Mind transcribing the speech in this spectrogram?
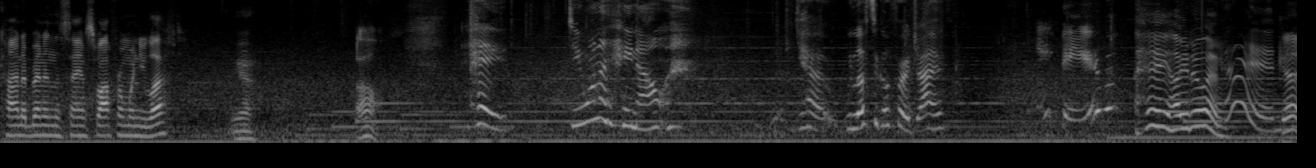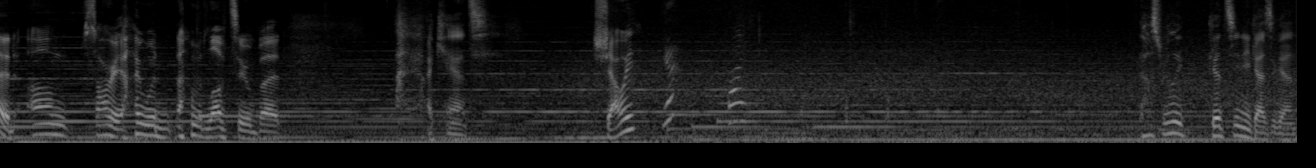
Kind of been in the same spot from when you left. Yeah. Oh, Hey, do you want to hang out? Yeah, we love to go for a drive. Hey, babe. Hey, how you doing? Good. Good. Um, sorry, I would, I would love to, but I can't. Shall we? Yeah. Bye. It was really good seeing you guys again.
